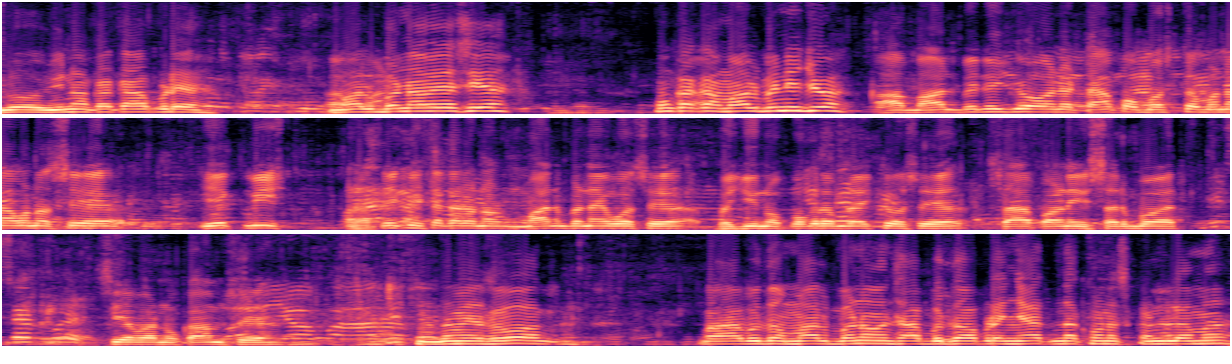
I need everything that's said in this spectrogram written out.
જો વિના કાકા આપણે માલ બનાવે છે. હું કાકા માલ બની ગયો? આ માલ બની ગયો અને ટાંકો મસ્ત બનાવવાનો છે. એકવીસ અને ટકાનો માલ બનાવ્યો છે ભજીનો પ્રોગ્રામ રાખ્યો છે ચા પાણી શરબત સેવાનું કામ છે. તમે જો આ બધો માલ બનાવો છે આ બધો આપણે ન્યાત નાખવાનો છે કંડલામાં.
